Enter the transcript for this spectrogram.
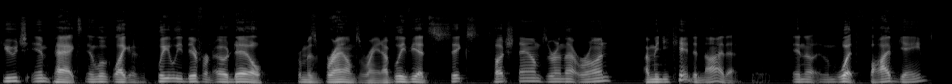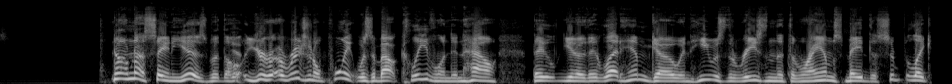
huge impacts and looked like a completely different Odell from his Browns reign. I believe he had six touchdowns during that run. I mean, you can't deny that, Philip. In, in what five games? No, I'm not saying he is, but the, whole your original point was about Cleveland and how they, you know, they let him go, and he was the reason that the Rams made the Super. Like,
